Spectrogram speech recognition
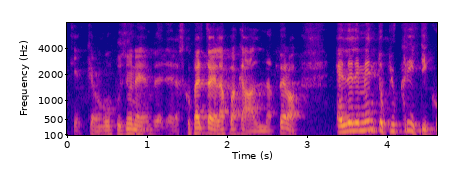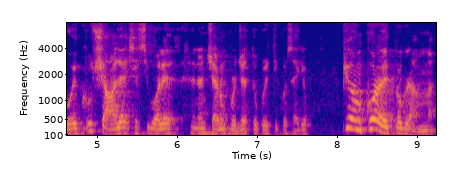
che, che è una conclusione, la scoperta dell'acqua calda, però è l'elemento più critico e cruciale se si vuole lanciare un progetto politico serio. Più ancora del programma.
